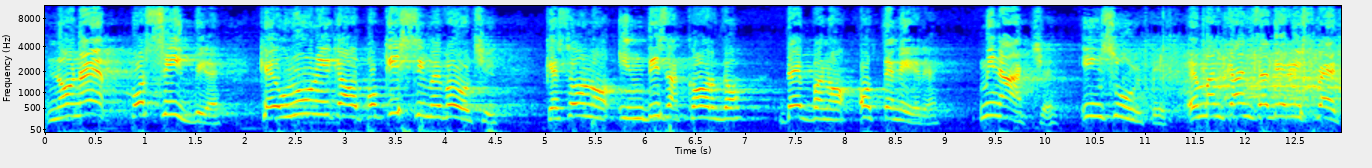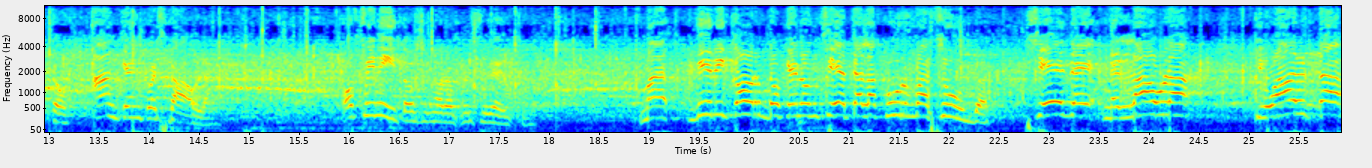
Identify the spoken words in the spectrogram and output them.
Non è possibile che un'unica o pochissime voci che sono in disaccordo debbano ottenere minacce, insulti e mancanza di rispetto anche in quest'Aula. Ho finito, signora Presidente ma vi ricordo che non siete alla curva sud, siete nell'aula più alta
